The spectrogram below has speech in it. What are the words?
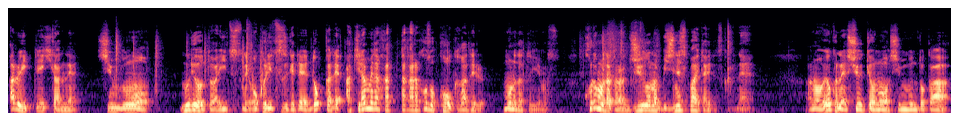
ある一定期間ね新聞を無料とは言いつつね送り続けてどっかで諦めなかったからこそ効果が出るものだと言えます。これもだから重要なビジネス媒体ですからね。あのよくね宗教の新聞とか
